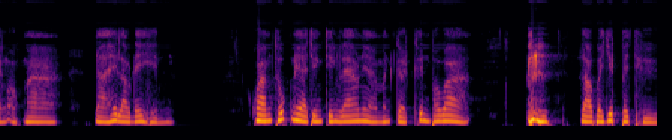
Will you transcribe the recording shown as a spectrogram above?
งออกมานะให้เราได้เห็น ความทุกข์เนี่ยจริง ๆ แล้วเนี่ยมันเกิดขึ้นเพราะว่าเราไปยึดไปถือ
